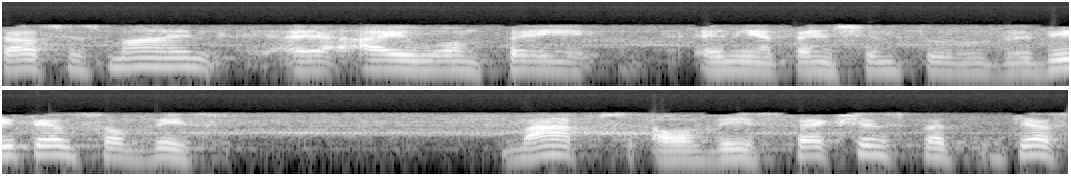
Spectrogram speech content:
Tharsis mine. I, I won't pay any attention to the details of these maps of these sections, but just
